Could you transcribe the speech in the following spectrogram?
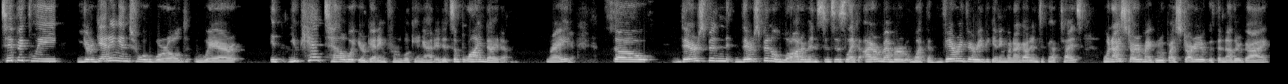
Typically, you're getting into a world where it, you can't tell what you're getting from looking at it. It's a blind item, right? Yeah. So there's been there's been a lot of instances like i remember what the very very beginning when i got into peptides when i started my group i started it with another guy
